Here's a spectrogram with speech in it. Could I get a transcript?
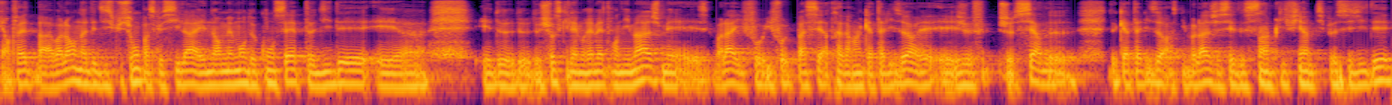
et en fait, bah voilà, on a des discussions parce que s'il a énormément de concepts, d'idées et, euh, et de, choses qu'il aimerait mettre en image, mais voilà, il faut il faut le passer à travers un catalyseur et, et je, je sers de, catalyseur à ce niveau-là. J'essaie de simplifier un petit peu ses idées,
